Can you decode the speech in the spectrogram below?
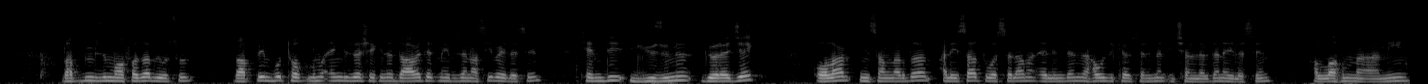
Rabbim bizi muhafaza buyursun. Rabbim bu toplumu en güzel şekilde davet etmeyi bize nasip eylesin. Kendi yüzünü görecek olan insanlardan Aleyhisselatü Vesselam'ın elinden de Havuz-i Kevser'inden içenlerden eylesin. Allahümme amin.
